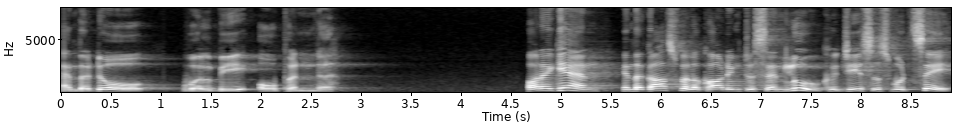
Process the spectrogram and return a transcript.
and the door will be opened. Or again, in the Gospel according to St. Luke, Jesus would say,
